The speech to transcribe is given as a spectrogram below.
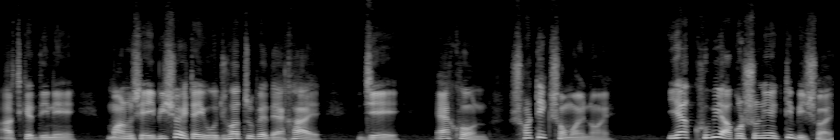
আজকের দিনে মানুষ এই বিষয়টাই অজুহাত রূপে দেখায় যে এখন সঠিক সময় নয়। ইহা খুবই আকর্ষণীয় একটি বিষয়।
